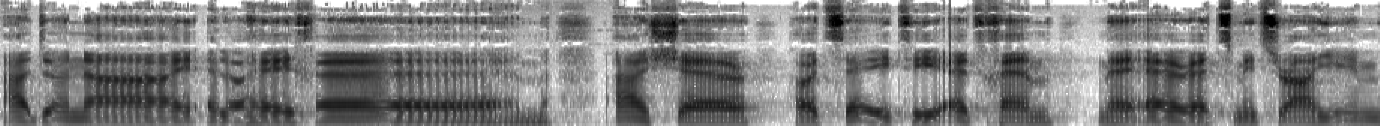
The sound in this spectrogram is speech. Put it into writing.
אדוני אלוהיכם, אשר הוצאתי אתכם מארץ מצרים,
